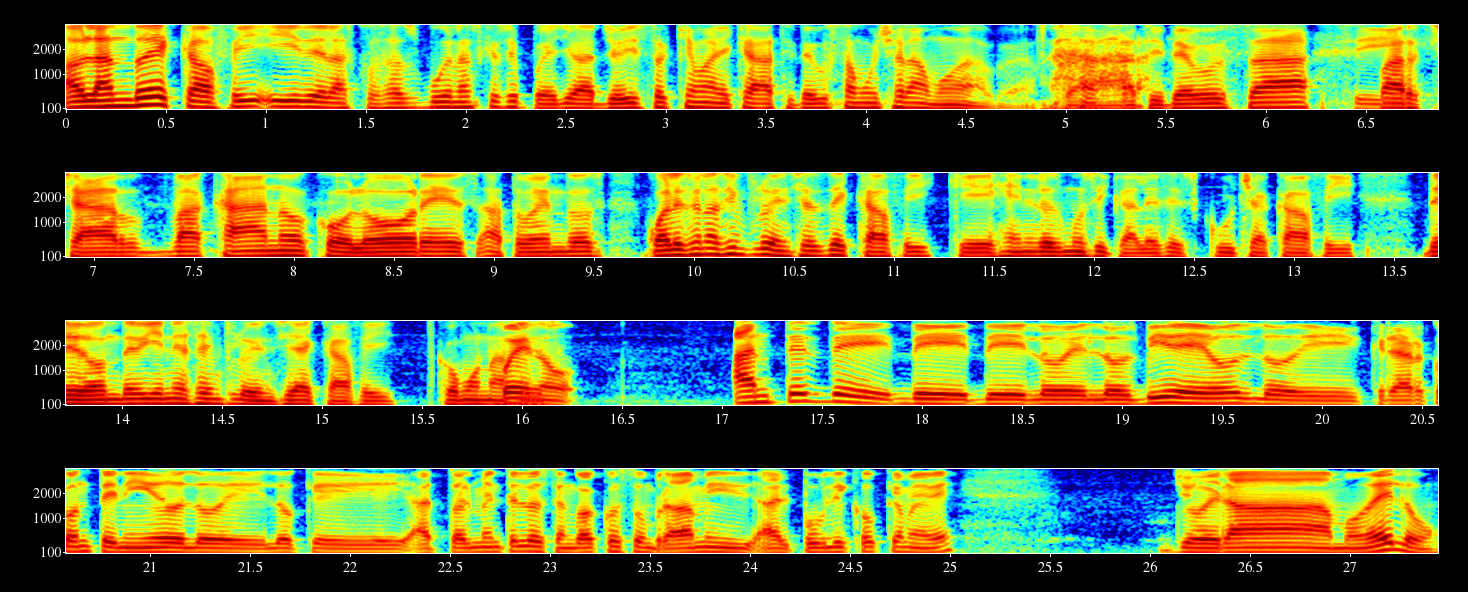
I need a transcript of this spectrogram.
Hablando de café y de las cosas buenas que se puede llevar, yo he visto que, marica, a ti te gusta mucho la moda, weón. O sea, a ti te gusta Sí. parchar bacano, colores, atuendos. ¿Cuáles son las influencias de Café? ¿Qué géneros musicales escucha Café? ¿De dónde viene esa influencia de Café? ¿Cómo nace Bueno, eso? antes de, de, de lo de los videos, lo de crear contenido, lo de lo que actualmente los tengo acostumbrado a mi, al público que me ve, yo era modelo.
